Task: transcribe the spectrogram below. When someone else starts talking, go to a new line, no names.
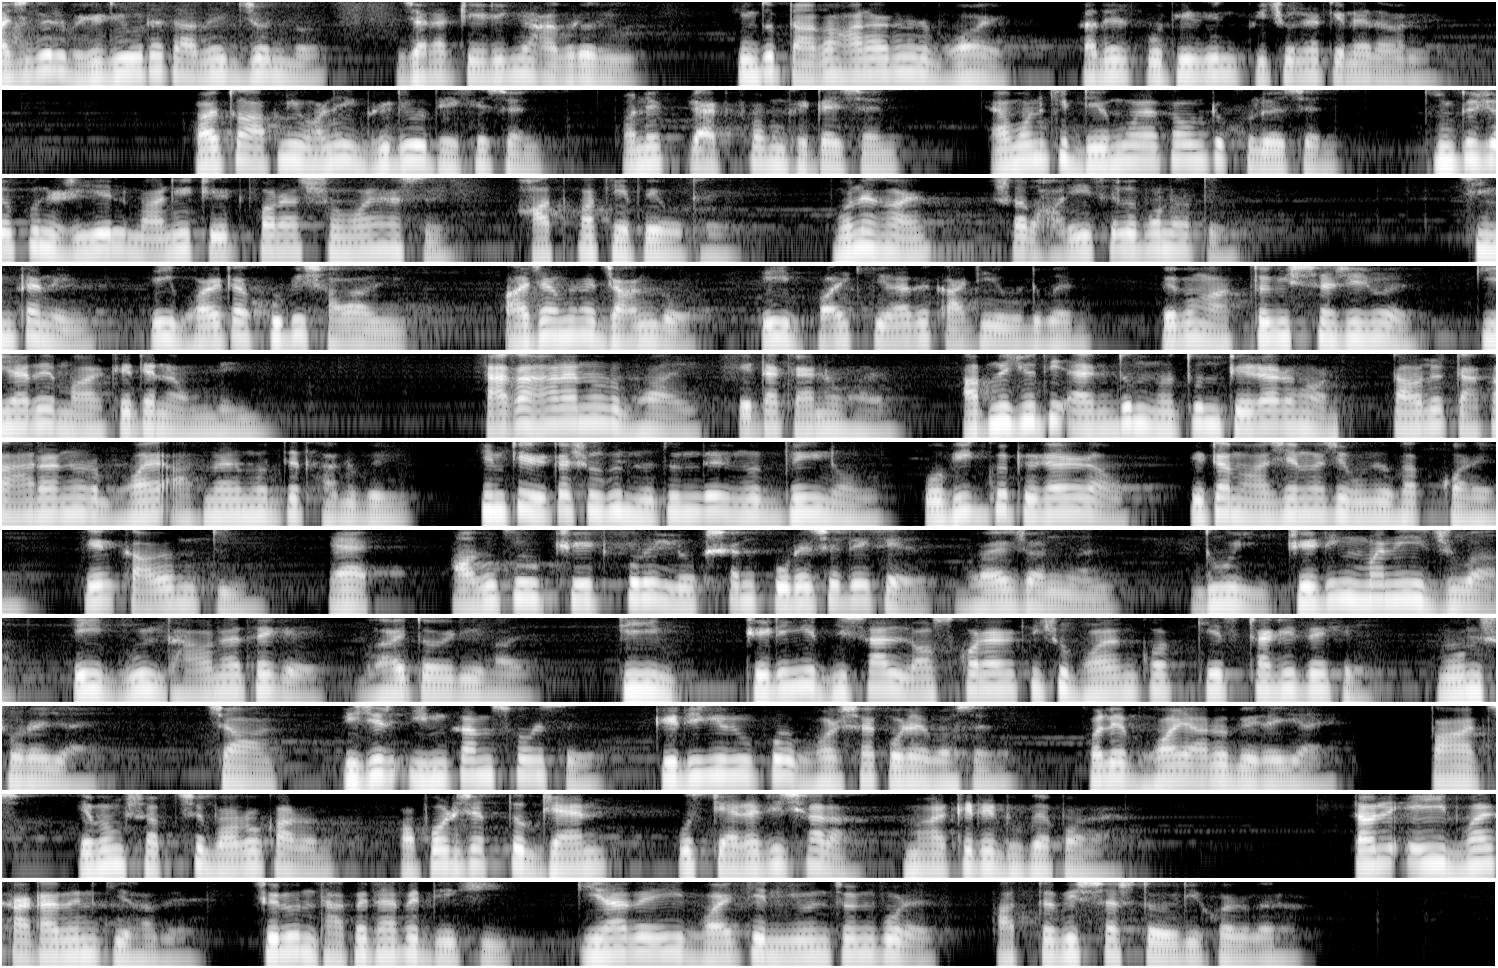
আজকের ভিডিওটা তাদের জন্য যারা ট্রেডিংয়ে আগ্রহী, কিন্তু টাকা হারানোর ভয় তাদের প্রতিদিন পিছনে টেনে ধরে। হয়তো আপনি অনেক ভিডিও দেখেছেন, অনেক প্ল্যাটফর্ম ঘেটেছেন, এমনকি ডেমো অ্যাকাউন্টও খুলেছেন, কিন্তু যখন রিয়েল মানি ট্রেড করার সময় আসে, হাত পা কেঁপে ওঠে। মনে হয় সব হারিয়ে ফেলব না তো? চিন্তা নেই, এই ভয়টা খুবই স্বাভাবিক। আজ আমরা জানব এই ভয় কীভাবে কাটিয়ে উঠবেন এবং আত্মবিশ্বাসী হয়ে কীভাবে মার্কেটে নামবেন? টাকা হারানোর ভয়, এটা কেন হয়? আপনি যদি একদম নতুন ট্রেডার হন, তাহলে টাকা হারানোর ভয় আপনার মধ্যে থাকবেই। কিন্তু এটা শুধু নতুনদের মধ্যেই নয়, অভিজ্ঞ ট্রেডাররাও এটা মাঝে মাঝে অনুভব করেন। এর কারণ কি? এক, আগে কেউ ট্রেড করে লোকসান করেছে দেখে ভয় জন্মায়। দুই, ট্রেডিং মানেই জুয়া, এই ভুল ধারণা থেকে ভয় তৈরি হয়। তিন, ট্রেডিংয়ে বিশাল লস করার কিছু ভয়ঙ্কর কেস স্টাডি দেখে মন সরে যায়। চার, নিজের ইনকাম সোর্সে ট্রেডিংয়ের উপর ভরসা করে বসেন, ফলে ভয় আরও বেড়ে যায়। পাঁচ, এবং সবচেয়ে বড় কারণ, অপর্যাপ্ত জ্ঞান ও স্ট্র্যাটেজি ছাড়া মার্কেটে ঢুকে পড়া। তাহলে এই ভয় কাটাবেন কীভাবে? চলুন ধাপে ধাপে দেখি কীভাবে এই ভয়কে নিয়ন্ত্রণ করে আত্মবিশ্বাস তৈরি করবেন।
